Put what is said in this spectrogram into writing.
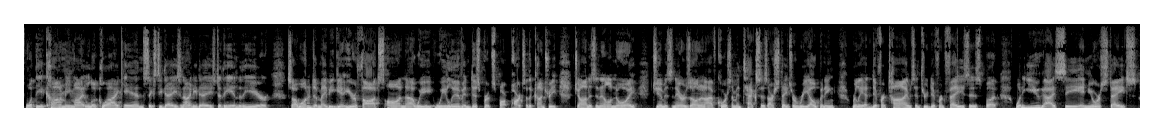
what the economy might look like in 60 days, 90 days to the end of the year. So I wanted to maybe get your thoughts on uh, we we live in disparate sp- parts of the country. John is in Illinois, Jim is in Arizona, and I of course am in Texas. Our states are reopening really at different times and through different phases. But what do you guys see in your states?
